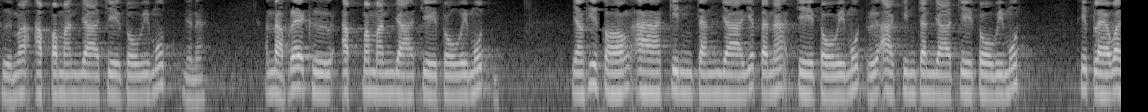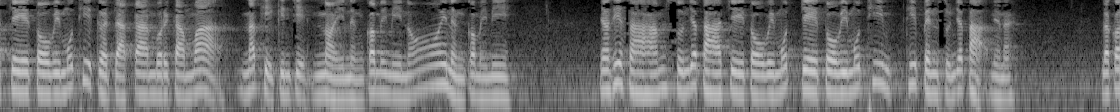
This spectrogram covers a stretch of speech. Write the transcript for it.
คืนว่า อัปปมัญญาเจโตวิมุตเนี่ยนะอันดับแรกคือ อัปปมัญญาเจโตวิมุต อย่างที่สองอากินจัญญายตนะเจโตวิมุตต์หรืออากินจัญญาเจโตวิมุตต์ที่แปลว่าเจโตวิมุตต์ที่เกิดจากการบริกรรมว่านัตถิกิญจิหน่อยหนึ่งก็ไม่มีน้อยหนึ่งก็ไม่มี อย่างที่สามสุญญตาเจโตวิมุตต์เจโตวิมุตต์ที่ที่เป็นสุญญตาเนี่ยนะแล้วก็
